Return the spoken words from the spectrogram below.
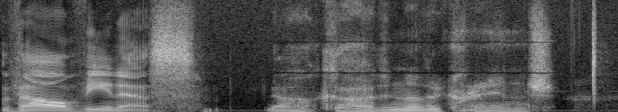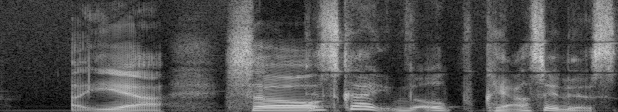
Val Venis. Oh God, another cringe. Uh, yeah. So This guy. Okay, I'll say this.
